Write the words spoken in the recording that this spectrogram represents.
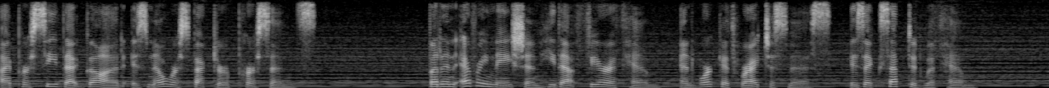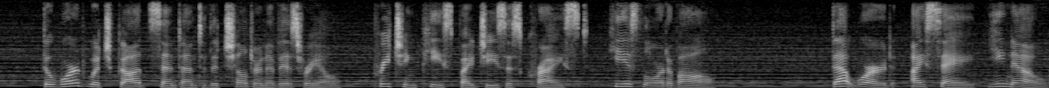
I perceive that God is no respecter of persons. But in every nation he that feareth him, and worketh righteousness, is accepted with him. The word which God sent unto the children of Israel, preaching peace by Jesus Christ, he is Lord of all. That word, I say, ye know,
